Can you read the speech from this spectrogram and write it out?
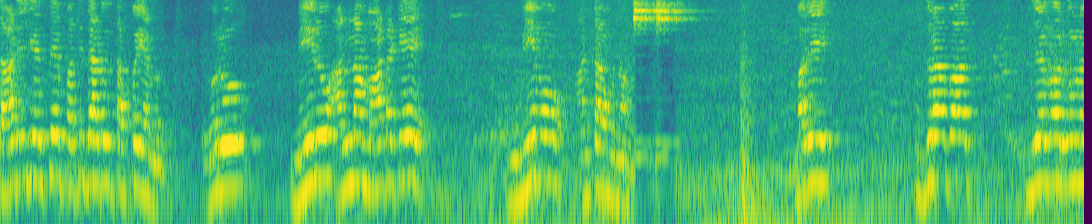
దాడులు చేస్తే ప్రతి దాడులు తప్పయ్యను ఎవరు? మీరు అన్న మాటకే మేము అంటా ఉన్నాం మరి హుజురాబాద్ నియోజకవర్గంలో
